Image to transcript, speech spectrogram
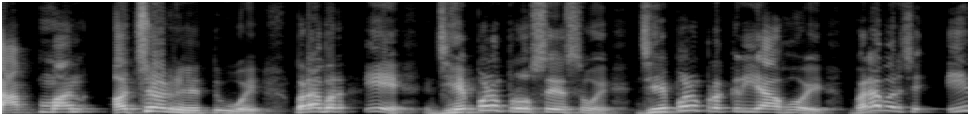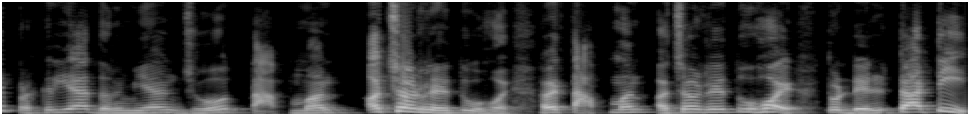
તાપમાન અચળ રહેતું હોય, બરાબર? એ જે પણ પ્રોસેસ હોય, જે પણ પ્રક્રિયા હોય, બરાબર છે? એ પ્રક્રિયા દરમિયાન જો તાપમાન અચળ રહેતું હોય, હવે તાપમાન અચળ રહેતું હોય તો ડેલ્ટા ટી,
